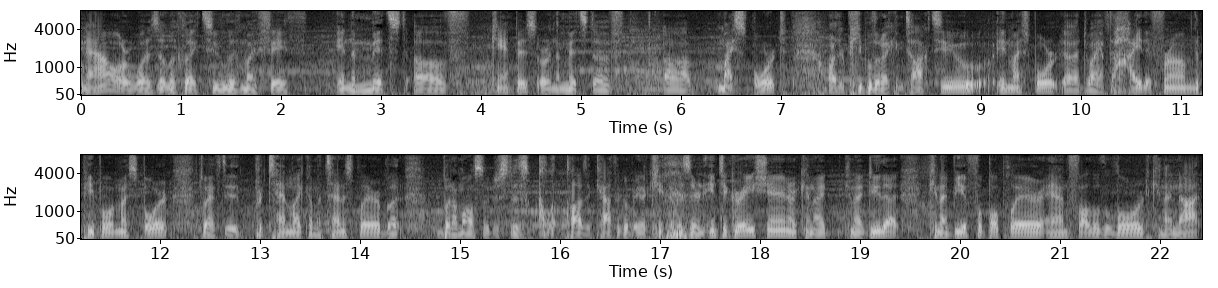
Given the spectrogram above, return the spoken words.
now or what does it look like to live my faith in the midst of campus or in the midst of uh, my sport? Are there people that i can talk to in my sport? Uh, do i have to hide it from the people in my sport? Do i have to pretend like i'm a tennis player but but i'm also just this cl- closet catholic is there an integration or can i can i do that? Can i be a football player and follow the lord? Can i not?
